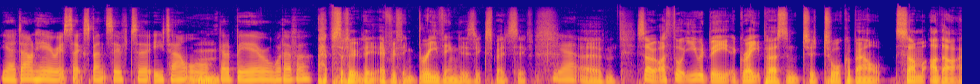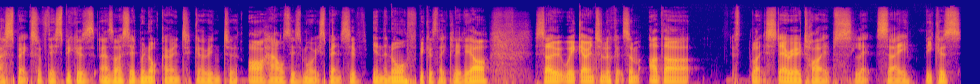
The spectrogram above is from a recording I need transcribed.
yeah, down here it's expensive to eat out or get a beer or whatever. Absolutely. Everything. Breathing is expensive. Yeah. Um, so I thought you would be a great person to talk about some other aspects of this because, as I said, we're not going to go into our houses more expensive in the north because they clearly are. So we're going to look at some other like stereotypes, let's say, because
